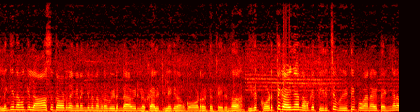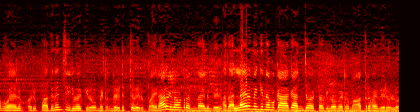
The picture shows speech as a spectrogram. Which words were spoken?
അല്ലെങ്കിൽ നമുക്ക് ലാസ്റ്റ് ഓർഡർ എങ്ങനെങ്കിലും നമ്മുടെ വീടിന്റെ ആ ഒരു ലൊക്കാലിറ്റിയിലേക്ക് നമുക്ക് ഓർഡർ ഇട്ട് തരുന്നതാണ്. ഇത് കൊടുത്തു കഴിഞ്ഞാൽ നമുക്ക് തിരിച്ച് വീട്ടിൽ പോകാനായിട്ട് എങ്ങനെ പോയാലും ഒരു പതിനഞ്ച് ഇരുപത് കിലോമീറ്ററിന്റെ അടുത്ത് വരും. പതിനാറ് കിലോമീറ്റർ എന്തായാലും വരും. അതല്ലായിരുന്നെങ്കിൽ നമുക്ക് ആകെ അഞ്ചോ എട്ടോ കിലോമീറ്റർ മാത്രമേ വരുള്ളൂ.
